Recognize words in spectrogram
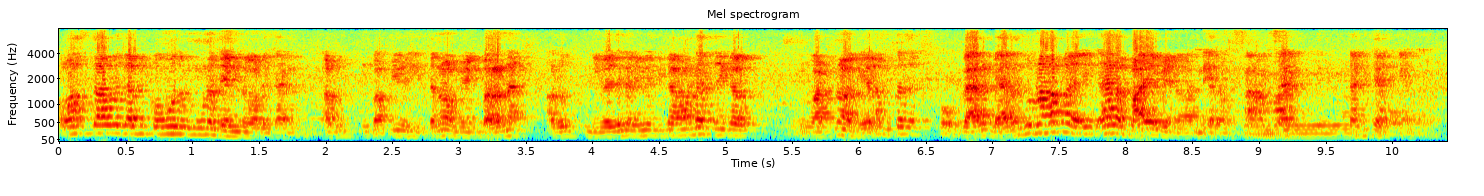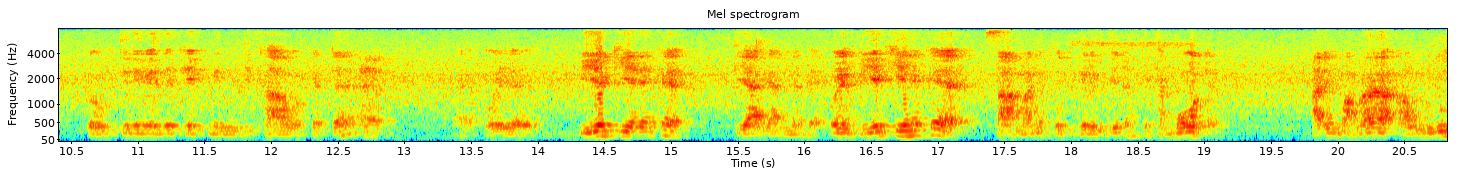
අවස්ථාවලදී අපි කොහොමද මුහුණ දෙන්න ඕනේ? දැන් අපි අපි හිතනවා මේ බලන අලුත් නිවේදක නිවේදිකාවන්ටත් ඒක වටනවා කියලා. මොකද වැර වැරදුනහම එයාලා බය වෙනවා. අතන සාමාන්‍යයෙන් ප්‍රවෘත්ති නිවේදකෙක් නිවේදිකාවකට ඔය බිය කියන එක තියාගන්න බෑ. ඔය බිය කියන එක සාමාන්‍ය පුද්ගල විදිහට අපි හැමෝට හරි මම අවුරුදු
